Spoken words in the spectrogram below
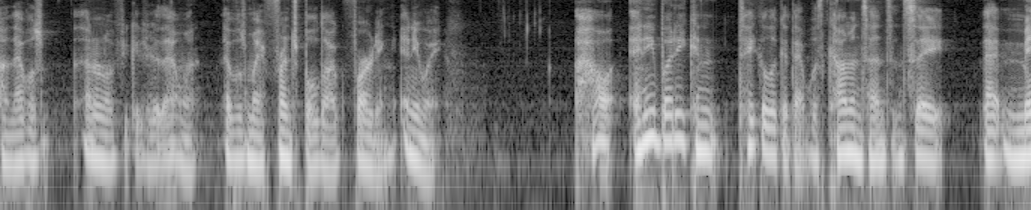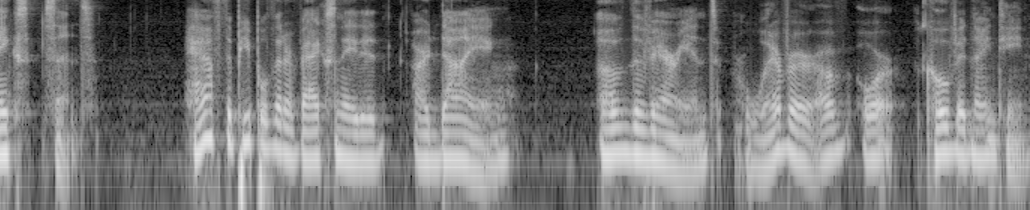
Oh, that was, I don't know if you could hear that one. That was my French bulldog farting. Anyway, how anybody can take a look at that with common sense and say that makes sense. Half the people that are vaccinated are dying of the variant or whatever, of, or COVID 19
